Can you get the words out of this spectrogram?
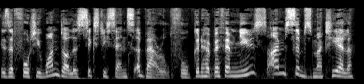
is at $41.60 a barrel. For Good Hope FM News, I'm Sibs Matiela.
